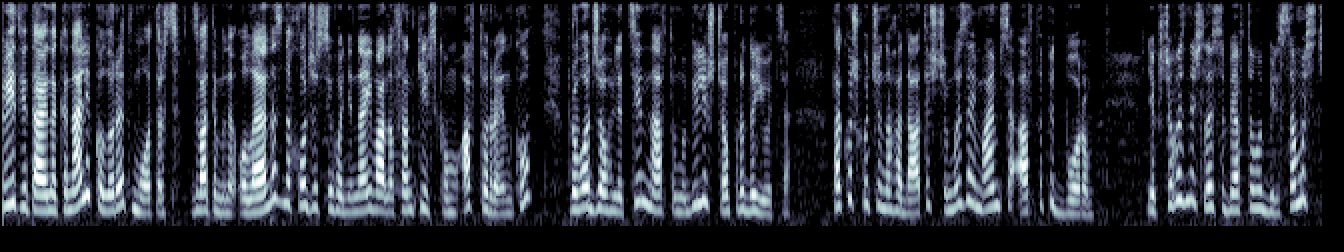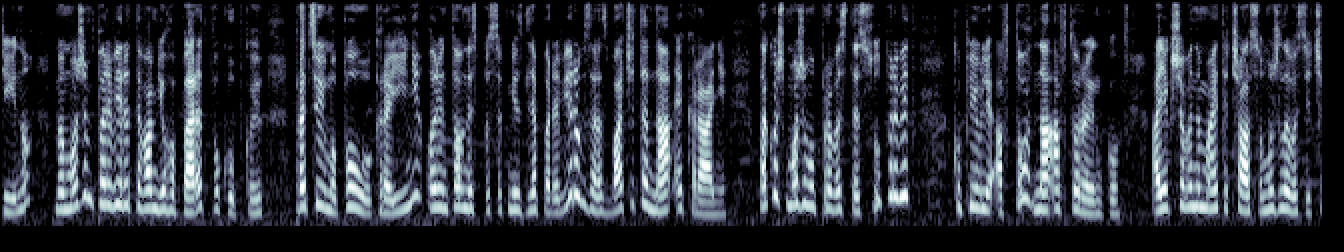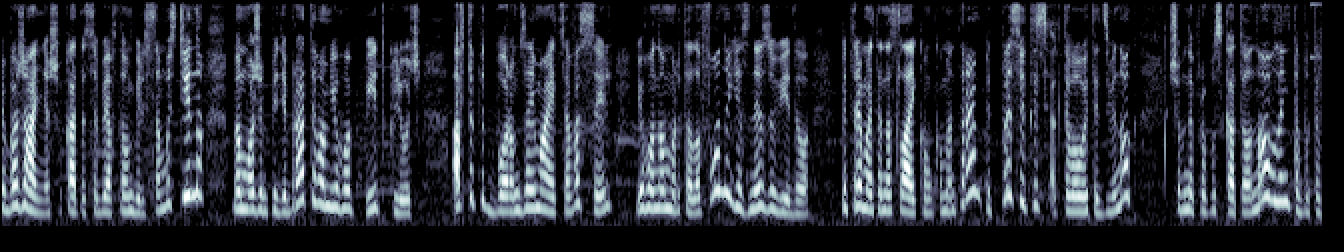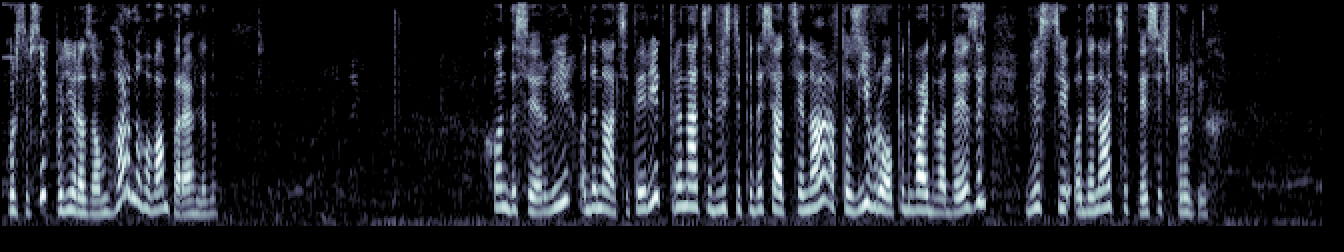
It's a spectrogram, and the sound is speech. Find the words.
привіт! Вітаю на каналі Colorit Motors. Звати мене Олена. Знаходжусь сьогодні на Івано-Франківському авторинку. Проводжу огляд цін на автомобілі, що продаються. Також хочу нагадати, що ми займаємося автопідбором. Якщо ви знайшли собі автомобіль самостійно, ми можемо перевірити вам його перед покупкою. Працюємо по Україні. Орієнтовний список місць для перевірок зараз бачите на екрані. Також можемо провести супровід купівлі авто на авторинку. А якщо ви не маєте часу, можливості чи бажання шукати собі автомобіль самостійно, ми можемо підібрати вам його під ключ. Автопідбором займається Василь. Його номер телефону є знизу відео. Підтримайте нас лайком, коментарем, підписуйтесь, активуйте дзвінок, щоб не пропускати оновлень та бути в курсі всіх подій разом. Гарного вам перегляду! Honda CR-V, 11 рік, 13250 ціна, авто з Європи, 2.2 дизель, 211 тисяч пробіг.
